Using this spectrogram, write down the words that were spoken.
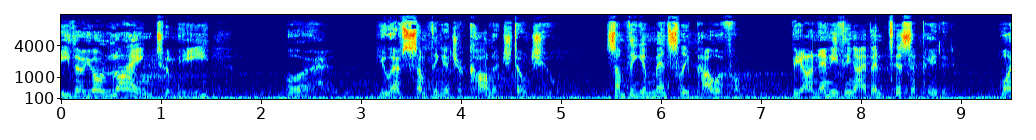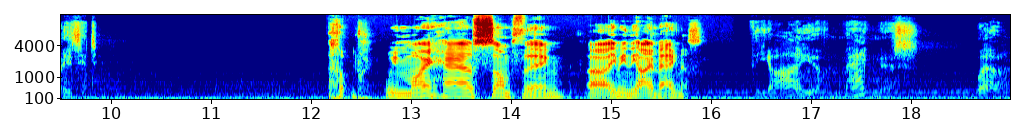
Either you're lying to me, or you have something at your college, don't you? Something immensely powerful, beyond anything I've anticipated. What is it? we might have something. Uh, you mean the Eye of Magnus? The Eye of Magnus? Well,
